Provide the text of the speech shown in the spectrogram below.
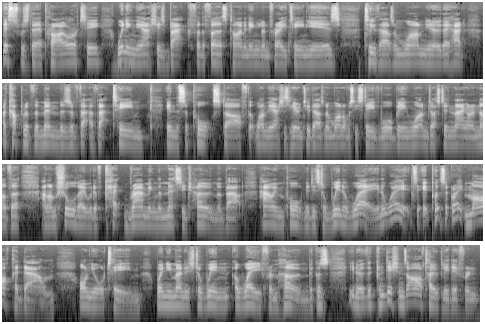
this was their priority. Winning the Ashes back for the first time in England for 18 years. 2001, you know, they had a couple of the members of that of that team in the support staff that won the Ashes here in 2001. Obviously, Steve Waugh being one, Justin Langer another, and I'm sure they would have kept ramming the message home about how important it is to win away. In a way, it, it puts a great marker down on your team when you manage to win away away from home because you know the conditions are totally different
